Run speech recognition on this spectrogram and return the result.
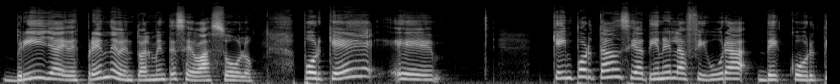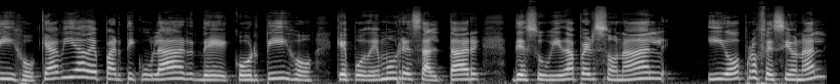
brilla y desprende, eventualmente se va solo. ¿Por qué, eh, qué importancia tiene la figura de Cortijo? ¿Qué había de particular de Cortijo que podemos resaltar de su vida personal y o profesional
